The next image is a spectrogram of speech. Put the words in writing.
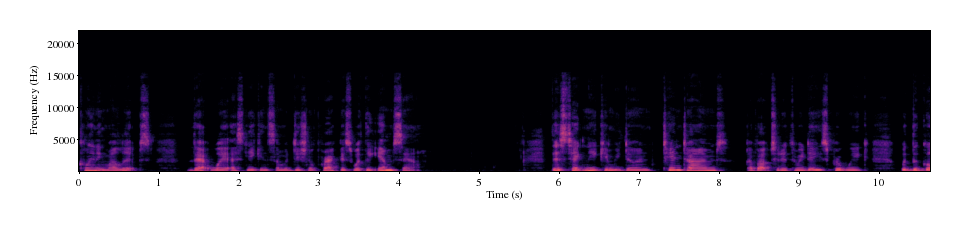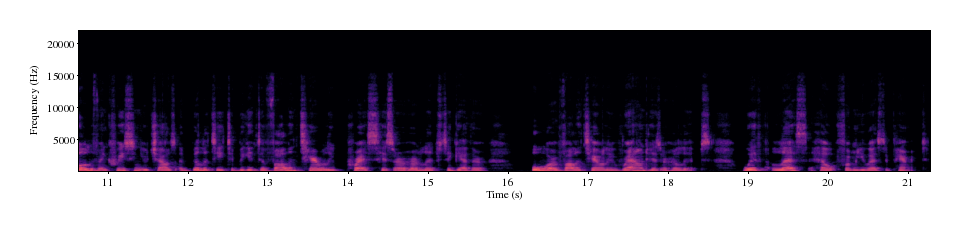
cleaning my lips. That way, I sneak in some additional practice with the M sound. This technique can be done 10 times, about two to three days per week, with the goal of increasing your child's ability to begin to voluntarily press his or her lips together or voluntarily round his or her lips with less help from you as the parent.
